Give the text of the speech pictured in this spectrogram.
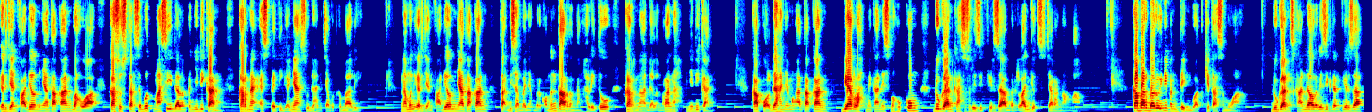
Irjen Fadil menyatakan bahwa kasus tersebut masih dalam penyidikan karena SP3-nya sudah dicabut kembali. Namun Irjen Fadil menyatakan tak bisa banyak berkomentar tentang hal itu karena dalam ranah penyidikan. Kapolda hanya mengatakan biarlah mekanisme hukum dugaan kasus Rizik Firza berlanjut secara normal. Kabar baru ini penting buat kita semua. Dugaan skandal Rizik dan Firza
